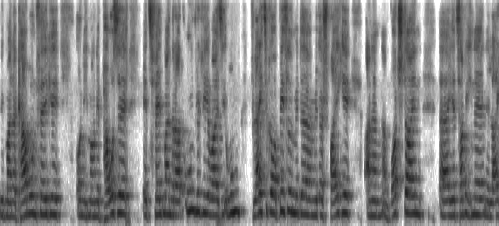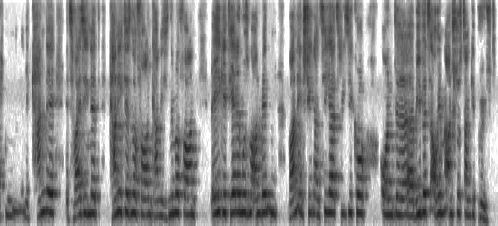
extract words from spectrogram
mit meiner Carbonfelge und ich mache eine Pause, jetzt fällt mein Rad unglücklicherweise um, vielleicht sogar ein bisschen mit der, mit der Speiche an einem, an Bordstein. Äh, jetzt habe ich eine, eine leichte eine Kante, jetzt weiß ich nicht, kann ich das noch fahren, kann ich es nicht mehr fahren? Welche Kriterien muss man anwenden? Wann entsteht ein Sicherheitsrisiko und äh, wie wird es auch im Anschluss dann geprüft?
